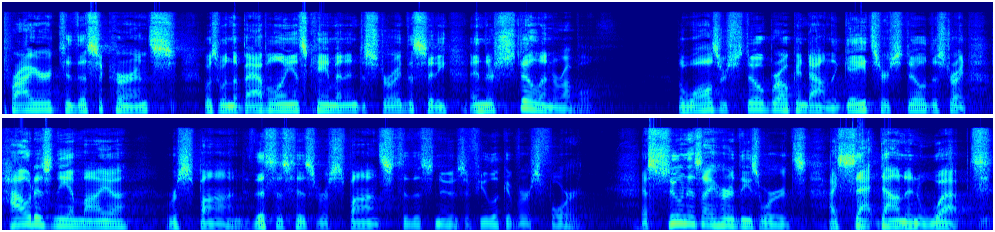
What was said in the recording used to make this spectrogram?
prior to this occurrence, was when the Babylonians came in and destroyed the city, and they're still in rubble. The walls are still broken down. The gates are still destroyed. How does Nehemiah respond? This is his response to this news. If you look at verse 4. As soon as I heard these words, I sat down and wept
